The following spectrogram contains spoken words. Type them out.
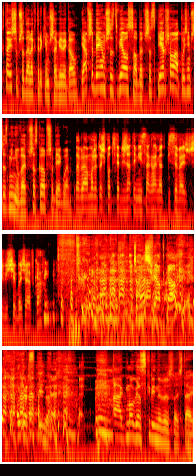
Kto jeszcze przed elektrykiem przebiegał? Ja przebiegłem przez dwie osoby. Przez pierwszą, a później przez miniówek. Przez kogo przebiegłem? Dobra, a może ktoś potwierdzi, że na tym Instagramie odpisywałeś rzeczywiście byłeś AFK? Czy masz świadka? Tak, mogę screeny wysłać, tak.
